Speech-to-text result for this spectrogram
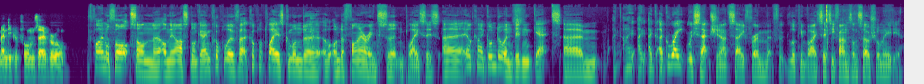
Mendy performs overall. Final thoughts on uh, on the Arsenal game. Couple of a couple of players come under under fire in certain places. Uh, Ilkay Gundogan didn't get um, a, a, a great reception, I'd say, from, from looking by City fans on social media.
